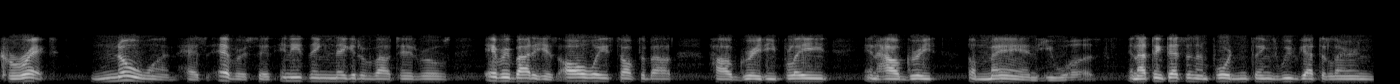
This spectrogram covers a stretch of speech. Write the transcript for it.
correct. No one has ever said anything negative about Ted Rhodes. Everybody has always talked about how great he played and how great a man he was. And I think that's an important thing we've got to learn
